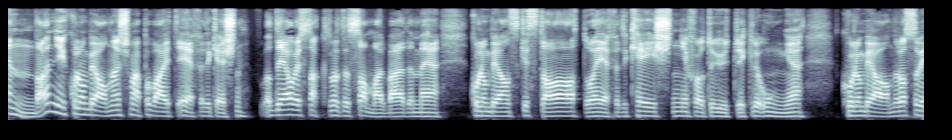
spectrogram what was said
enda en ny colombianer som er på vei til EF Education. Og det har vi snakket om, dette samarbeidet med colombianske stat og EF Education i forhold til å utvikle unge colombianere osv.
